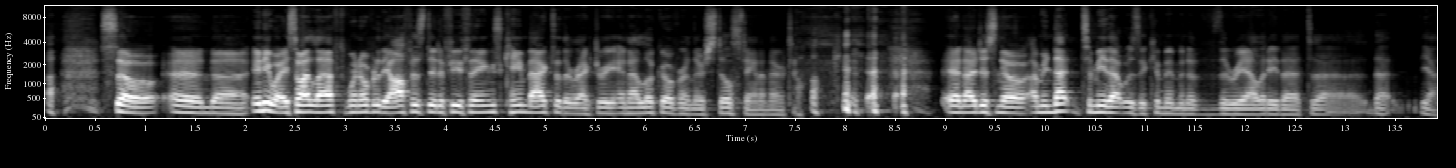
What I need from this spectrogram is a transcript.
so and uh, anyway, so I left, went over to the office, did a few things, came back to the rectory, and I look over and they're still standing there talking. And I just know, I mean, that to me, that was a commitment of the reality that uh, that yeah,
